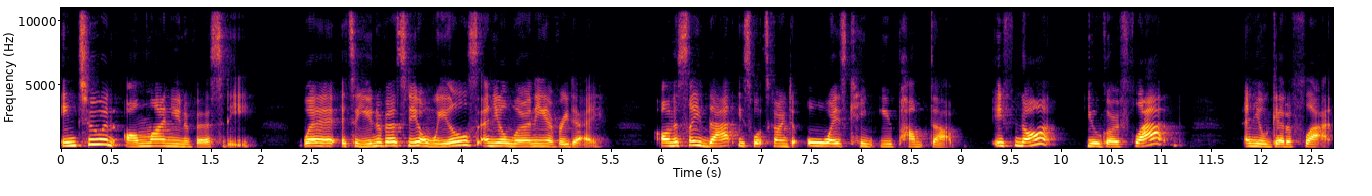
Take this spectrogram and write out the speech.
into an online university where it's a university on wheels and you're learning every day. Honestly, that is what's going to always keep you pumped up. If not, you'll go flat and you'll get a flat.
